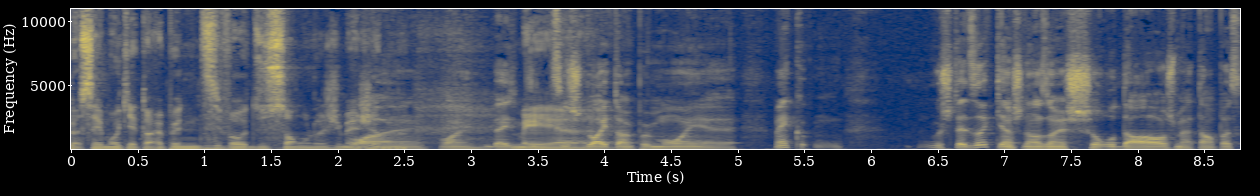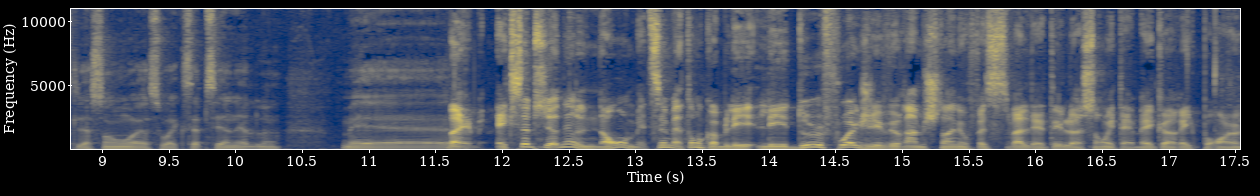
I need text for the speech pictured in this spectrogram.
Là, c'est moi qui est un peu une diva du son, là, j'imagine. Ouais, ouais. Ben, mais, je dois euh, être un peu moins. Euh, mais je te dirais que quand je suis dans un show dehors, je m'attends pas à ce que le son soit exceptionnel. Là. Mais. Euh, ben, exceptionnel, non, mais tu sais, mettons, comme les, deux fois que j'ai vu Rammstein au festival d'été, le son était bien correct pour un,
